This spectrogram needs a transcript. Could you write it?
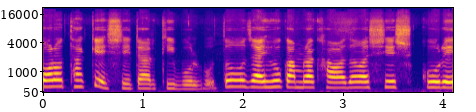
বড় থাকে সেটা আর কি বলব। তো যাই হোক, আমরা খাওয়া দাওয়া শেষ করে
